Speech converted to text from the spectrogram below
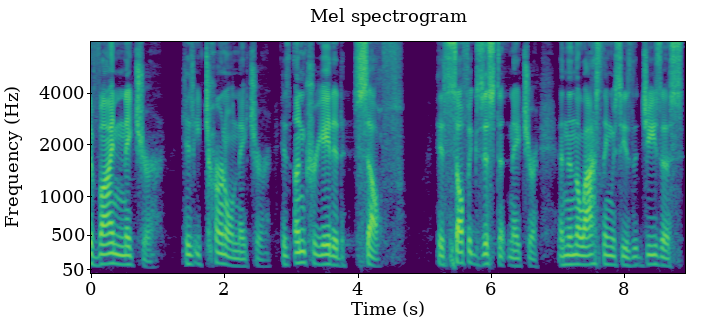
divine nature his eternal nature, his uncreated self, his self existent nature. And then the last thing we see is that Jesus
